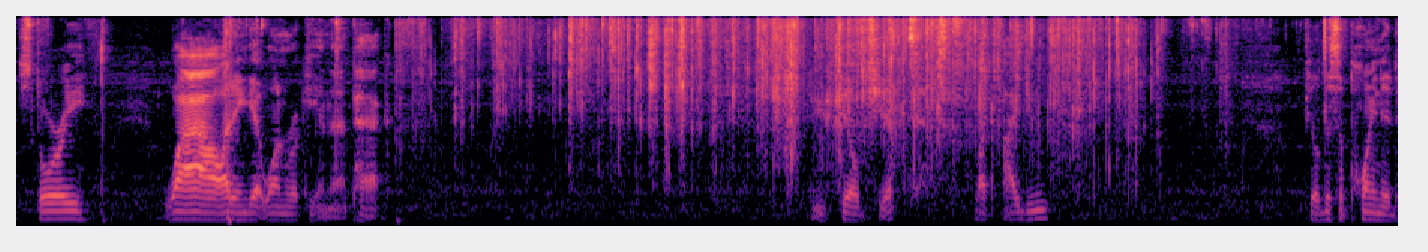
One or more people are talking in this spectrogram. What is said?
Story. Wow, I didn't get one rookie in that pack. Do you feel gypped like I do? Feel disappointed.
